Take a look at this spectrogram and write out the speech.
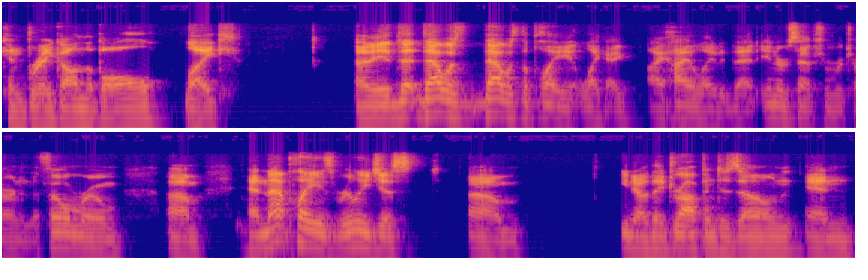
can break on the ball, like I mean that that was that was the play like I, I highlighted that interception return in the film room. Um, and that play is really just, um, you know, they drop into zone and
